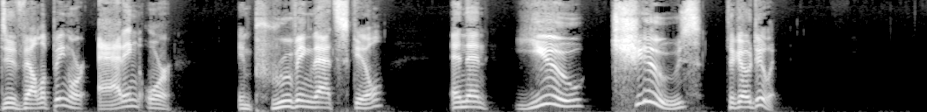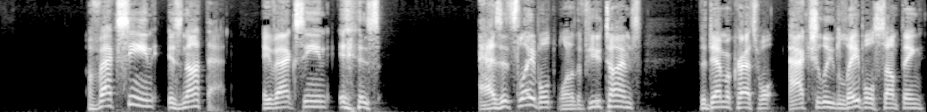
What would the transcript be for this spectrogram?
developing or adding or improving that skill. And then you choose to go do it. A vaccine is not that. A vaccine is, as it's labeled, one of the few times the Democrats will actually label something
